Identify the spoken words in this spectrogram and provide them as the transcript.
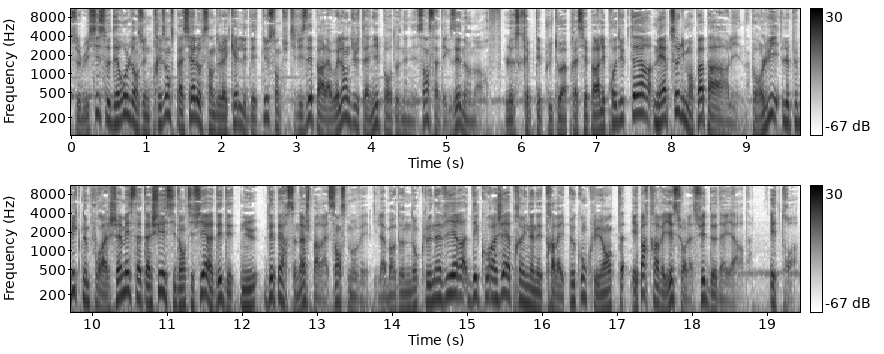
Celui-ci se déroule dans une prison spatiale au sein de laquelle les détenus sont utilisés par la Weyland Yutani pour donner naissance à des xénomorphes. Le script est plutôt apprécié par les producteurs, mais absolument pas par Arline. Pour lui, le public ne pourra jamais s'attacher et s'identifier à des détenus, des personnages par essence mauvais. Il abandonne donc le navire, découragé après une année de travail peu concluante, et part travailler sur la suite de Die Hard. Et de 3.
